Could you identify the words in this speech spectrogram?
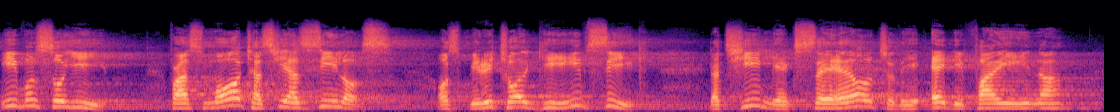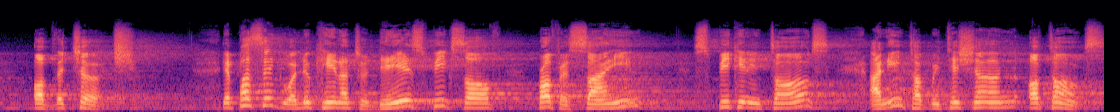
even so ye, for as much as ye are zealous of spiritual gifts seek, that ye may excel to the edifying of the church. The passage we're looking at today speaks of prophesying, speaking in tongues, and interpretation of tongues.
